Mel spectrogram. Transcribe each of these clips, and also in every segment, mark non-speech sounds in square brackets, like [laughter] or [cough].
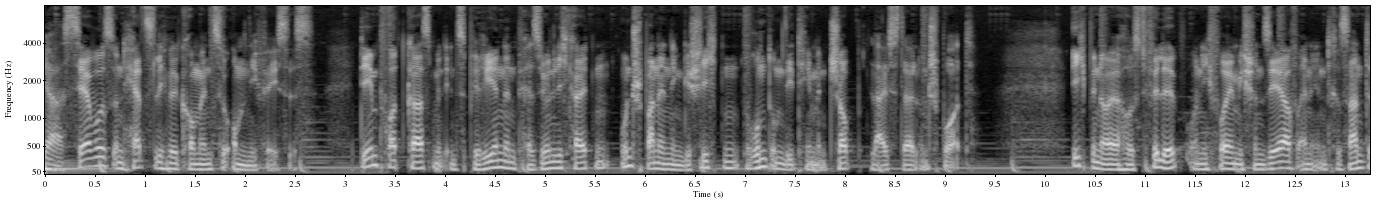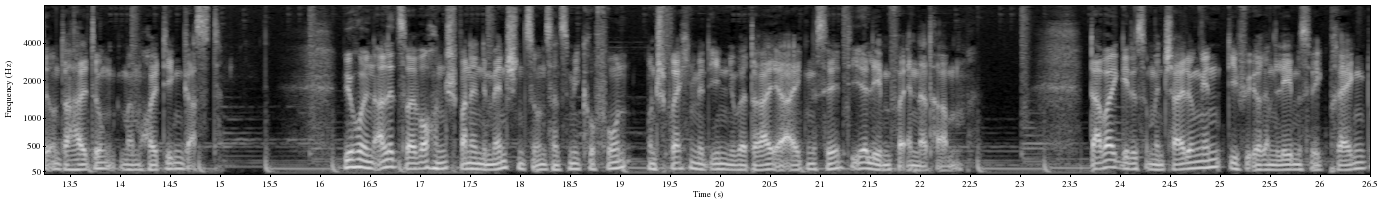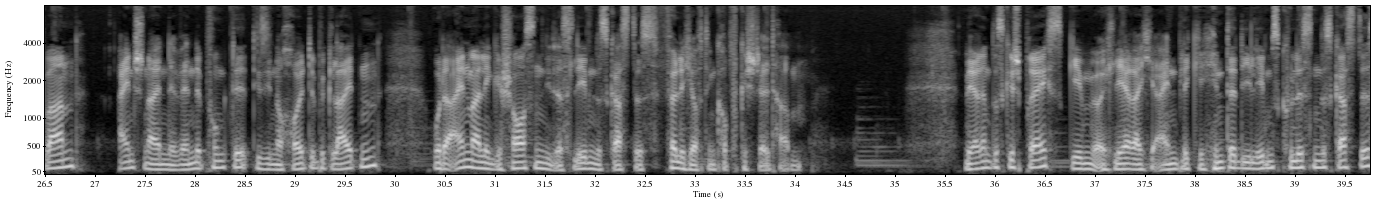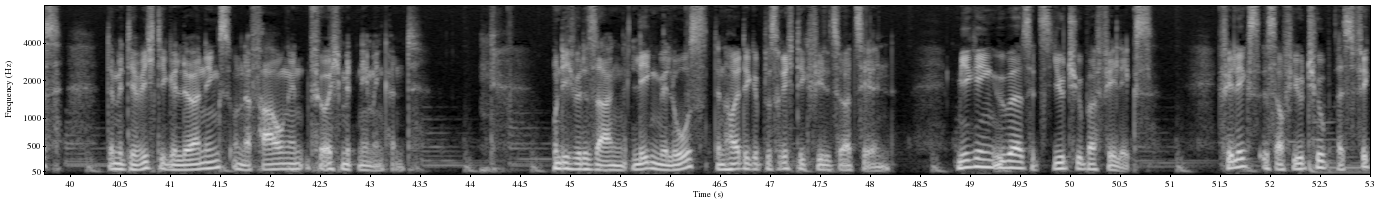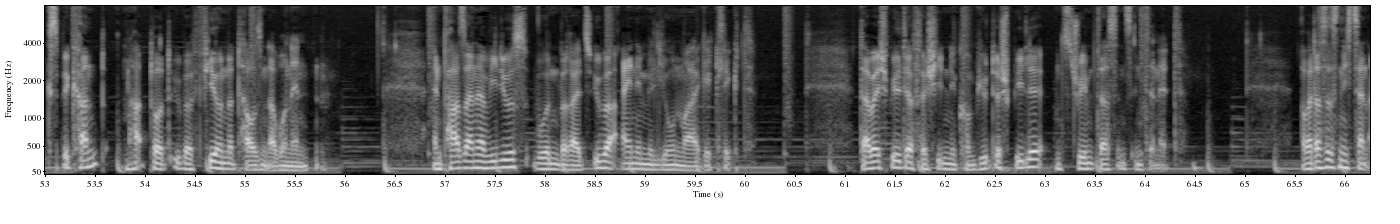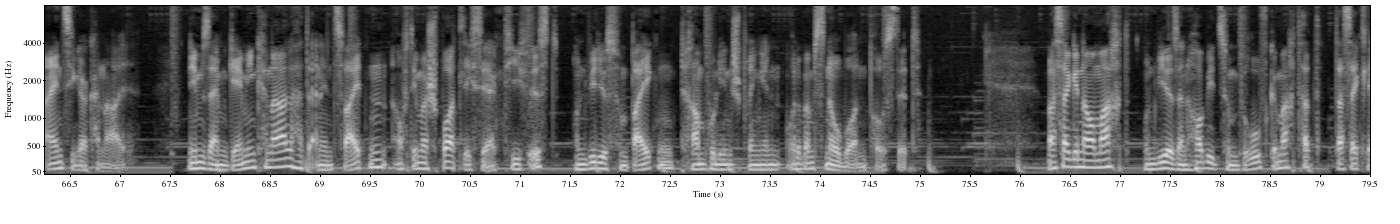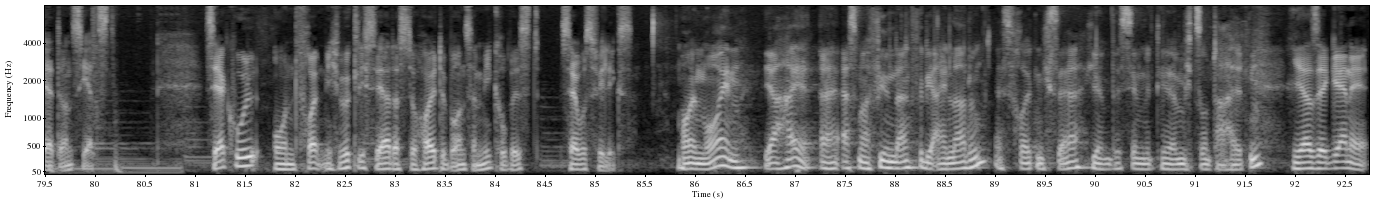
Ja, Servus und herzlich willkommen zu Omnifaces, dem Podcast mit inspirierenden Persönlichkeiten und spannenden Geschichten rund um die Themen Job, Lifestyle und Sport. Ich bin euer Host Philipp und ich freue mich schon sehr auf eine interessante Unterhaltung mit meinem heutigen Gast. Wir holen alle zwei Wochen spannende Menschen zu uns ans Mikrofon und sprechen mit ihnen über drei Ereignisse, die ihr Leben verändert haben. Dabei geht es um Entscheidungen, die für ihren Lebensweg prägend waren, einschneidende Wendepunkte, die Sie noch heute begleiten oder einmalige Chancen, die das Leben des Gastes völlig auf den Kopf gestellt haben. Während des Gesprächs geben wir euch lehrreiche Einblicke hinter die Lebenskulissen des Gastes, damit ihr wichtige Learnings und Erfahrungen für euch mitnehmen könnt. Und ich würde sagen, legen wir los, denn heute gibt es richtig viel zu erzählen. Mir gegenüber sitzt YouTuber Felix. Felix ist auf YouTube als Fix bekannt und hat dort über 400.000 Abonnenten. Ein paar seiner Videos wurden bereits über eine Million Mal geklickt. Dabei spielt er verschiedene Computerspiele und streamt das ins Internet. Aber das ist nicht sein einziger Kanal. Neben seinem Gaming-Kanal hat er einen zweiten, auf dem er sportlich sehr aktiv ist und Videos vom Biken, Trampolinspringen oder beim Snowboarden postet. Was er genau macht und wie er sein Hobby zum Beruf gemacht hat, das erklärt er uns jetzt. Sehr cool und freut mich wirklich sehr, dass du heute bei uns am Mikro bist. Servus Felix. Moin, moin. Ja, hi. Äh, erstmal vielen Dank für die Einladung. Es freut mich sehr, hier ein bisschen mit dir mich zu unterhalten. Ja, sehr gerne.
